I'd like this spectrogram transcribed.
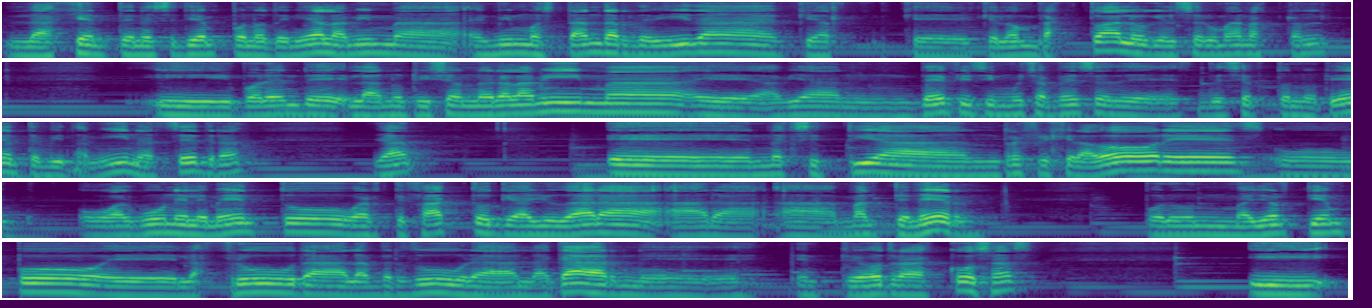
la gente en ese tiempo no tenía la misma, el mismo estándar de vida que, que el hombre actual o que el ser humano actual y por ende la nutrición no era la misma, eh, habían déficit muchas veces de, ciertos nutrientes, vitaminas, etc. ¿ya? Eh, no existían refrigeradores o, algún elemento o artefacto que ayudara a, mantener por un mayor tiempo eh, las frutas, las verduras, la carne, entre otras cosas. Y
